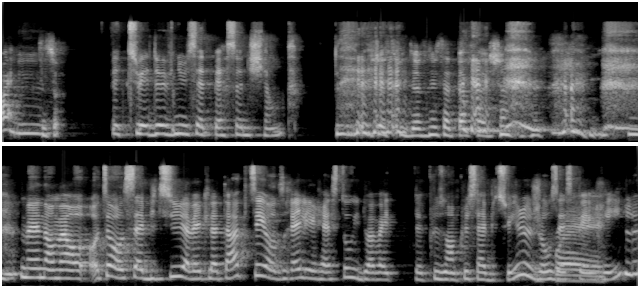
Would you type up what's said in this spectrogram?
ouais, hmm. c'est ça. Fait que tu es devenue cette personne chiante. Je suis devenue cette personne. mais non, mais on, on s'habitue avec le temps. Puis, on dirait les restos, ils doivent être de plus en plus habitués, j'ose espérer. Là.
